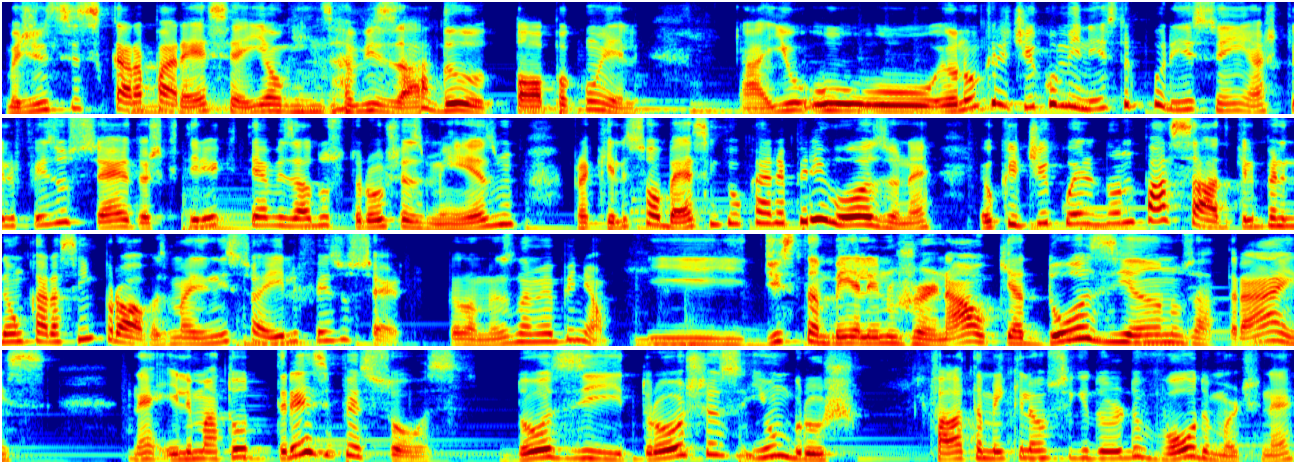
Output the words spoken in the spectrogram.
Imagina se esse cara aparece aí, alguém desavisado topa com ele. Aí o, o, eu não critico o ministro por isso, hein? Acho que ele fez o certo. Acho que teria que ter avisado os trouxas mesmo, para que eles soubessem que o cara é perigoso, né? Eu critico ele do ano passado, que ele prendeu um cara sem provas, mas nisso aí ele fez o certo, pelo menos na minha opinião. E diz também ali no jornal que há 12 anos atrás né? Ele matou 13 pessoas, 12 trouxas e um bruxo. Fala também que ele é um seguidor do Voldemort, né?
